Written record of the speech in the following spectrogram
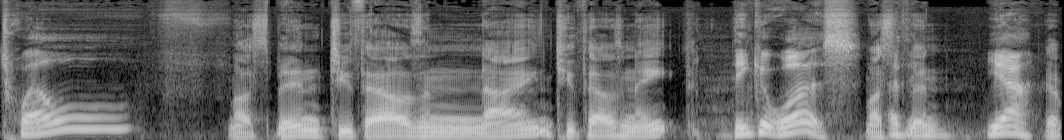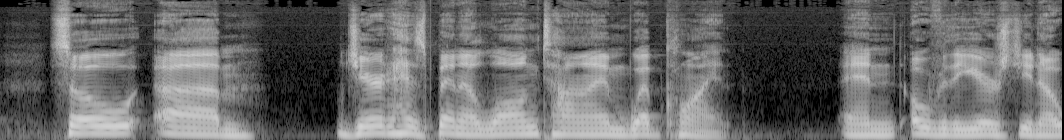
12? Must have been 2009, 2008. I think it was. Must have think- been. Yeah. Yep. So um, Jarrett has been a long time web client. And over the years, you know,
